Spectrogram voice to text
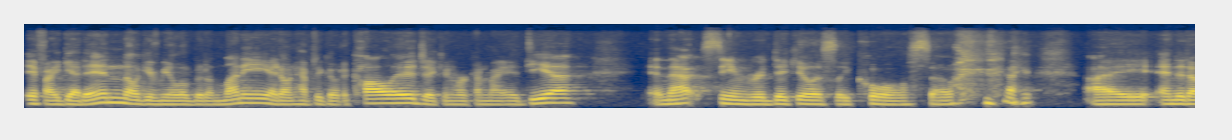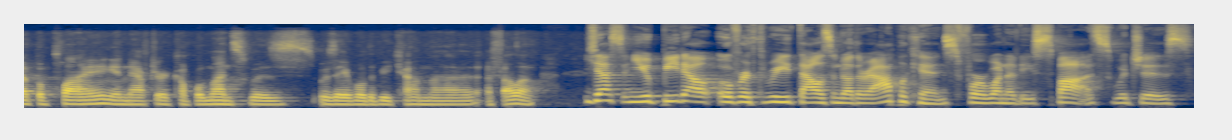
if I get in, they'll give me a little bit of money. I don't have to go to college. I can work on my idea and that seemed ridiculously cool. So I, I, ended up applying, and after a couple months, was was able to become a, a fellow. Yes, and you beat out over three thousand other applicants for one of these spots, which is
